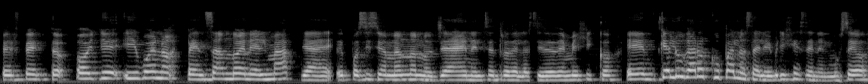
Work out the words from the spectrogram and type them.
Perfecto. Oye, y bueno, pensando en el map, ya eh, posicionándonos ya en el centro de la Ciudad de México, ¿en qué lugar ocupan los alebrijes en el museo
